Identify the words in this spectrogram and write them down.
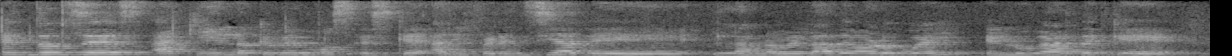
Entonces aquí lo que vemos es que a diferencia de la novela de Orwell, en lugar de que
